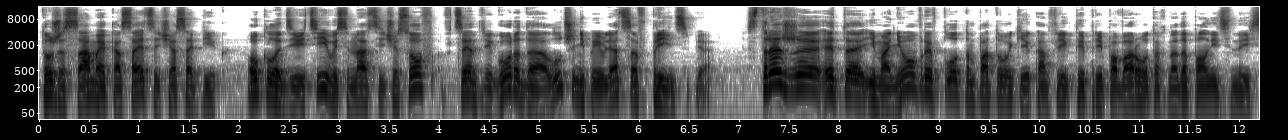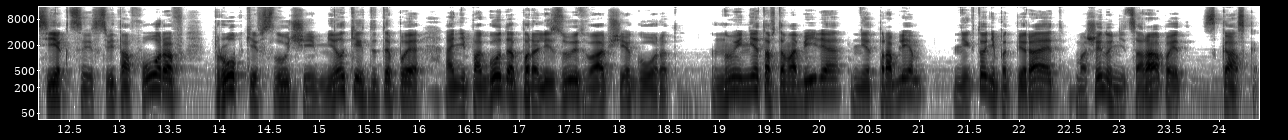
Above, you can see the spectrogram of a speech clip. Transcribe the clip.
То же самое касается часа пик. Около 9-18 часов в центре города лучше не появляться в принципе. Стресс же это и маневры в плотном потоке, конфликты при поворотах на дополнительные секции светофоров, пробки в случае мелких ДТП, а непогода парализует вообще город. Ну и нет автомобиля, нет проблем. Никто не подпирает, машину не царапает, сказка.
